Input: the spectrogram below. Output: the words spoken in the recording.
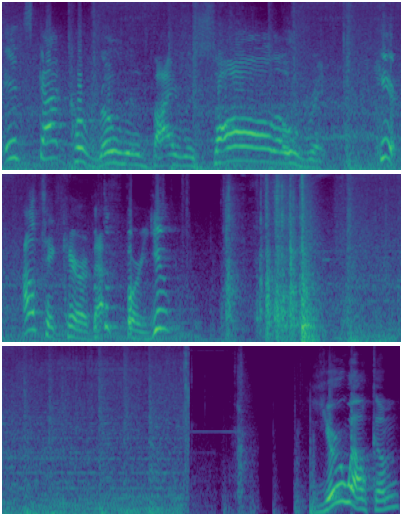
It's got coronavirus all over it. Here, I'll take care of that for you. You're welcome.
